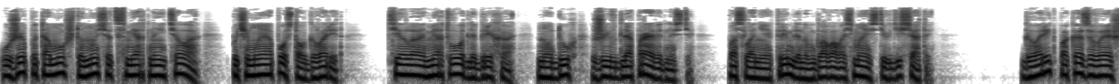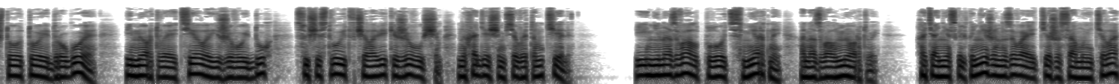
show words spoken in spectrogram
уже потому, что носят смертные тела, почему и апостол говорит «тело мертво для греха, но дух жив для праведности» Послание к римлянам, глава 8, стих 10. Говорит, показывая, что то и другое — и мертвое тело, и живой дух существует в человеке живущем, находящемся в этом теле. И не назвал плоть смертной, а назвал мертвой, хотя несколько ниже называет те же самые тела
